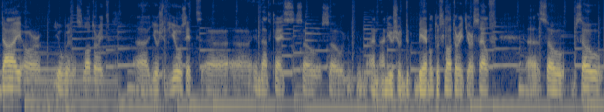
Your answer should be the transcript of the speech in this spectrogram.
die or you will slaughter it, uh, you should use it uh, uh, in that case. So so and and you should be able to slaughter it yourself. Uh, so so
